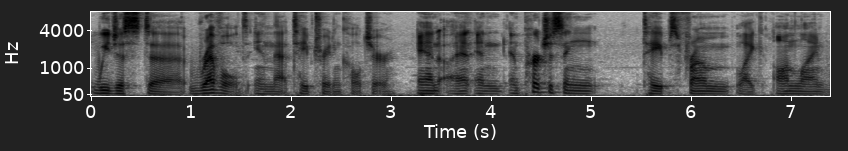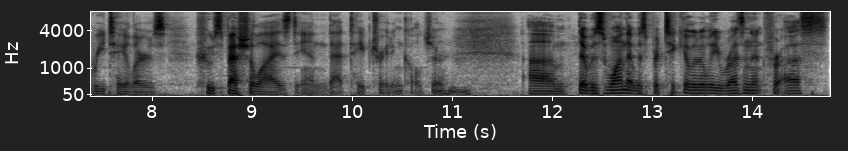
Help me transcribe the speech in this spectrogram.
we just uh, reveled in that tape trading culture and, and, and purchasing tapes from like online retailers who specialized in that tape trading culture. Um, there was one that was particularly resonant for us.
